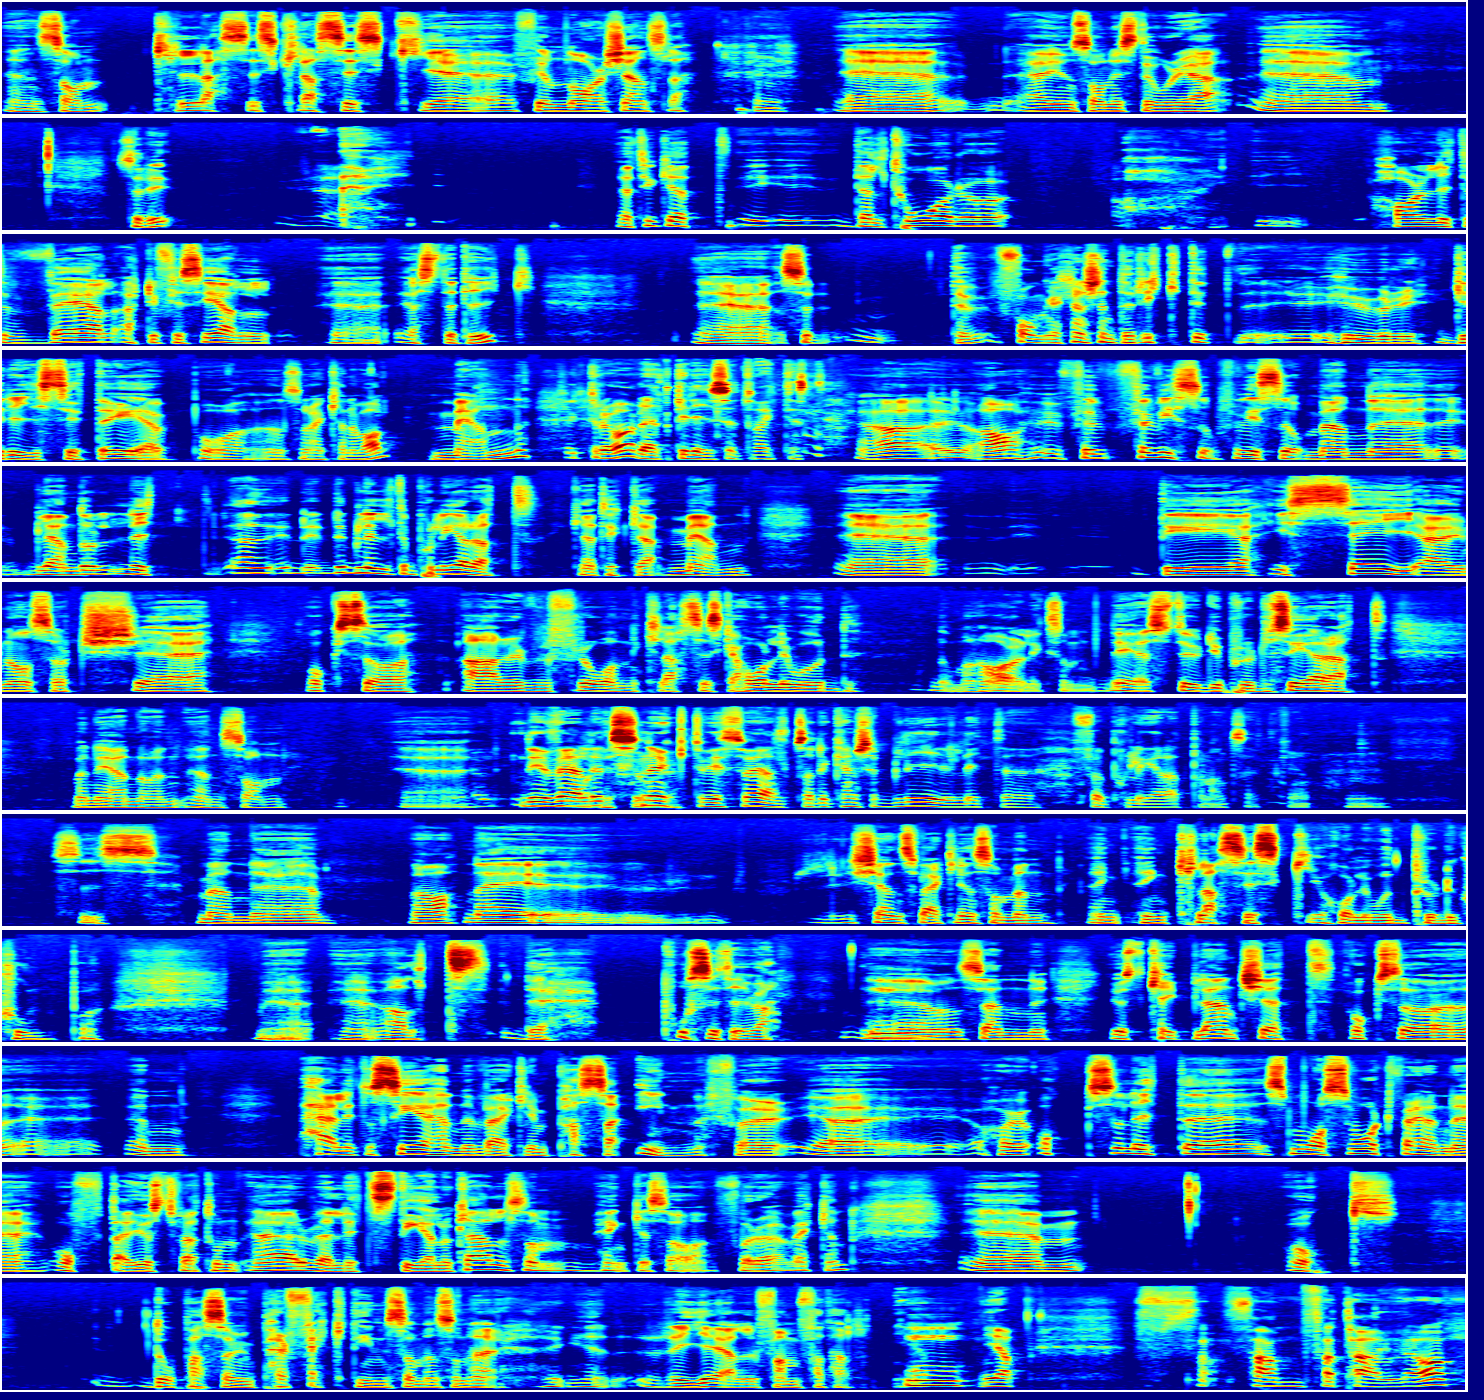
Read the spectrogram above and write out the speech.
en sån klassisk, klassisk eh, film noir-känsla. Mm. Eh, det är ju en sån historia. Eh, så det... Jag tycker att Del Toro oh, har lite väl artificiell eh, estetik. Eh, så det fångar kanske inte riktigt eh, hur grisigt det är på en sån här karneval. Men... Tyckte du var rätt grisigt faktiskt. Ja, ja för, förvisso, förvisso. Men det blir ändå lite, det blir lite polerat kan jag tycka. Men eh, det i sig är ju någon sorts eh, också arv från klassiska Hollywood. Då man har liksom, det är studioproducerat. Men är ändå en, en sån Eh, det är väldigt snyggt visuellt så det kanske blir lite för polerat på något sätt. Mm. Precis, men eh, ja, nej. Det känns verkligen som en, en, en klassisk Hollywood-produktion på med eh, allt det positiva. Mm. Eh, sen just Kate Blanchett, också eh, en härligt att se henne verkligen passa in. För jag har ju också lite småsvårt för henne ofta. Just för att hon är väldigt stel och kall som Henke sa förra veckan. Um, och då passar hon perfekt in som en sån här rejäl femme fatale. Mm, ja. Femme fatale, ja.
